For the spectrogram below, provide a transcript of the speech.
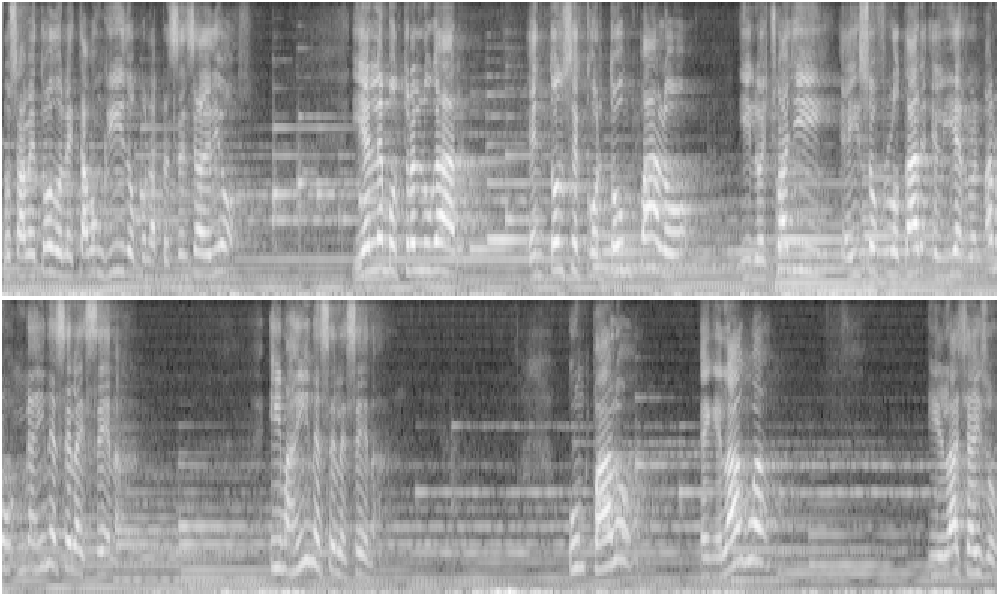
lo sabe todo, él estaba ungido por la presencia de Dios. Y él le mostró el lugar, entonces cortó un palo y lo echó allí e hizo flotar el hierro. Hermano, imagínese la escena. Imagínese la escena. Un palo en el agua y el hacha hizo.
